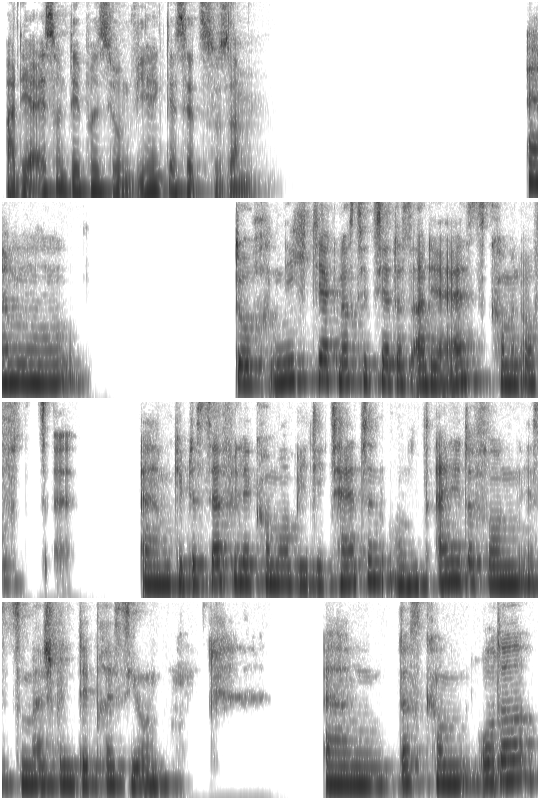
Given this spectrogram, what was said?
ADHS und Depression, wie hängt das jetzt zusammen? Ähm, durch nicht diagnostiziertes ADHS kommen oft, ähm, gibt es sehr viele Komorbiditäten und eine davon ist zum Beispiel Depression. Ähm, das kommt, oder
